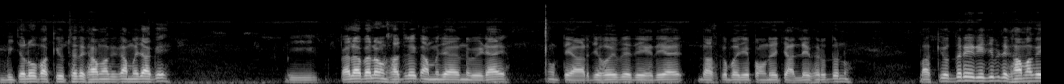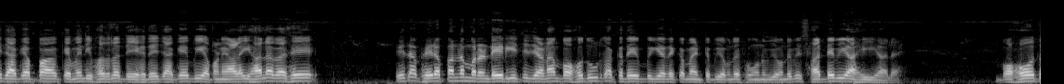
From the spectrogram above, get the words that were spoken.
ਵੀ ਚਲੋ ਬਾਕੀ ਉੱਥੇ ਦਿਖਾਵਾਂਗੇ ਕੰਮ ਜਾ ਕੇ। ਵੀ ਪਹਿਲਾਂ ਪਹਿਲਾਂ ਹੁਣ ਸਾਜਰੇ ਕੰਮ ਜਾ ਨਵੇੜਾ ਹੈ ਹੁਣ ਤਿਆਰ ਜੇ ਹੋਏ ਵੇ ਦੇਖਦੇ ਆ 10 ਵਜੇ ਪਾਉਂਦੇ ਚੱਲੇ ਫਿਰ ਉਧਰ ਨੂੰ। ਬਾਕੀ ਉਧਰ ਏਰੀਆ 'ਚ ਵੀ ਦਿਖਾਵਾਂਗੇ ਜਾ ਕੇ ਆਪਾਂ ਕਿਵੇਂ ਦੀ ਫਸਲ ਦੇਖਦੇ ਜਾ ਕੇ ਵੀ ਆਪਣੇ ਵਾਲਾ ਹੀ ਹਾਲ ਹੈ ਵੈਸੇ ਇਹ ਤਾਂ ਫਿਰ ਆਪਾਂ ਤਾਂ ਮਰੰਡੇ ਏਰੀਆ 'ਚ ਜਾਣਾ, ਬਹੁਤ ਦੂਰ ਤੱਕ ਦੇ ਬਈਆਂ ਦੇ ਕਮੈਂਟ ਵੀ ਆਉਂਦੇ ਫੋਨ ਵੀ ਆਉਂਦੇ ਵੀ ਸਾਡੇ ਵੀ ਆਹੀ ਹਾਲ ਹੈ ਬਹੁਤ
